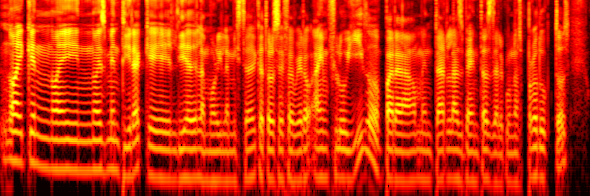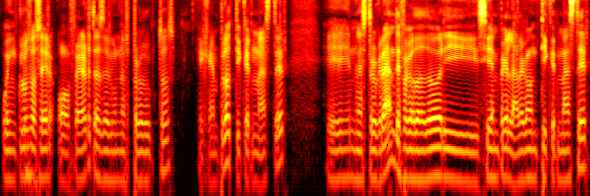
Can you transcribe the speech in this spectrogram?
no hay que no hay no es mentira que el Día del Amor y la Amistad del 14 de febrero ha influido para aumentar las ventas de algunos productos o incluso hacer ofertas de algunos productos. Ejemplo, Ticketmaster, eh, nuestro gran defraudador y siempre ladrón Ticketmaster,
